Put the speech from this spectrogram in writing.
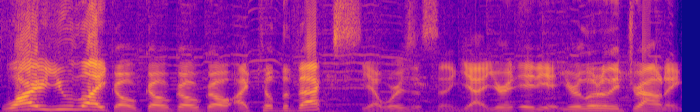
Why are you like? Go. Go. Go. Go. I killed the Vex. Yeah. Where's this thing? Yeah. You're an idiot. You're literally drowning.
